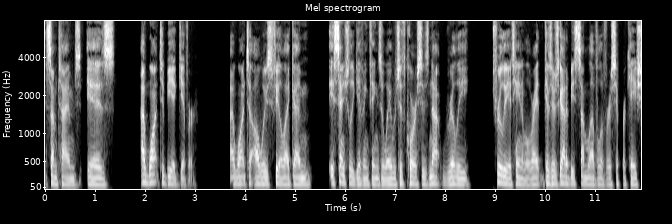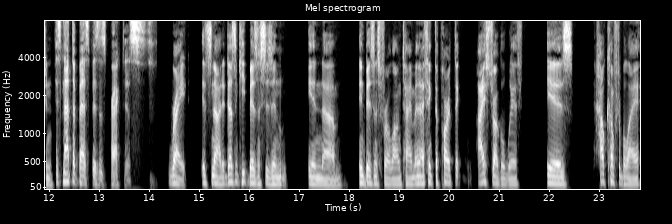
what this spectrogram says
sometimes is I want to be a giver. I want to always feel like I'm essentially giving things away, which of course is not really truly attainable, right? Because there's got to be some level of reciprocation. It's not the best business practice. Right. It's not. It doesn't keep businesses in in um, in business for a long time. And I think the part that I struggle with is how comfortable I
